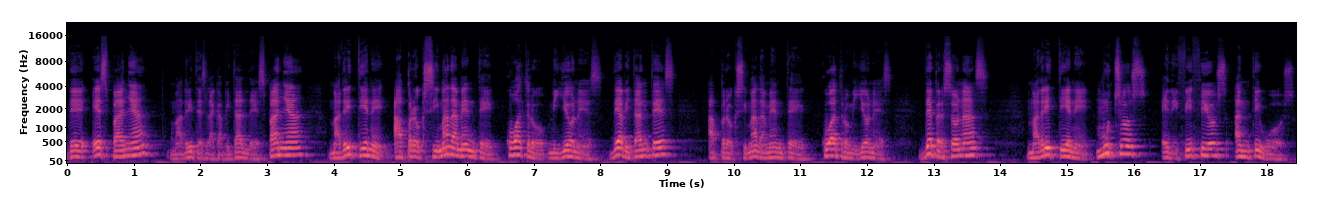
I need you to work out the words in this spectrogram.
de España. Madrid es la capital de España. Madrid tiene aproximadamente 4 millones de habitantes, aproximadamente 4 millones de personas. Madrid tiene muchos edificios antiguos,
